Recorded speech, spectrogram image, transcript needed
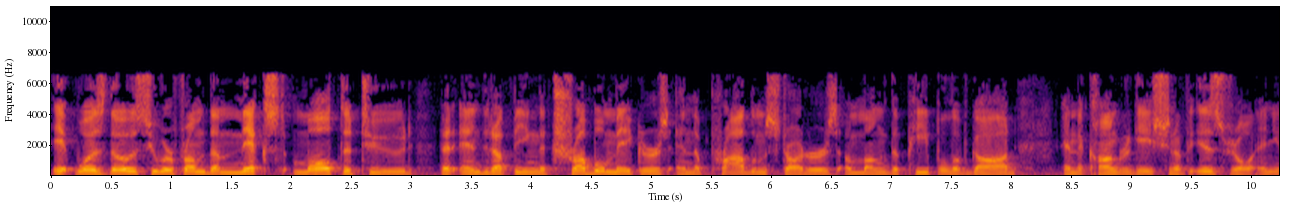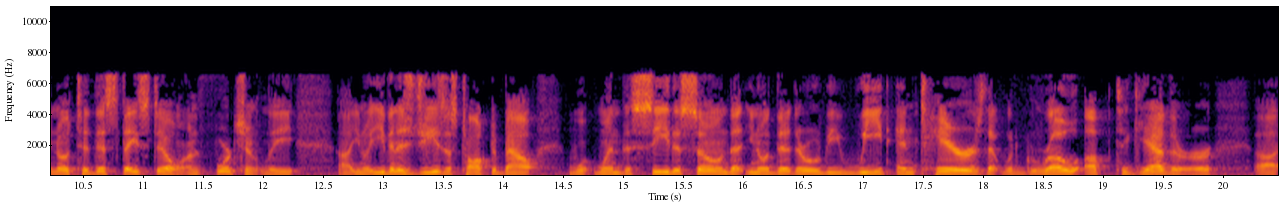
it was those who were from the mixed multitude that ended up being the troublemakers and the problem starters among the people of God and the congregation of Israel. And you know, to this day, still, unfortunately, uh, you know, even as Jesus talked about w- when the seed is sown, that you know that there would be wheat and tares that would grow up together. Uh,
